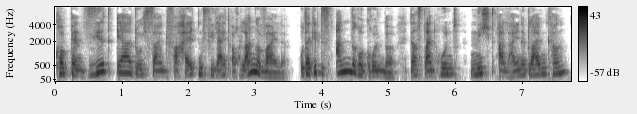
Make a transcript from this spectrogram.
Kompensiert er durch sein Verhalten vielleicht auch Langeweile? Oder gibt es andere Gründe, dass dein Hund nicht alleine bleiben kann?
